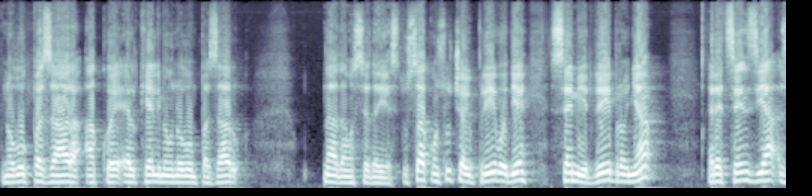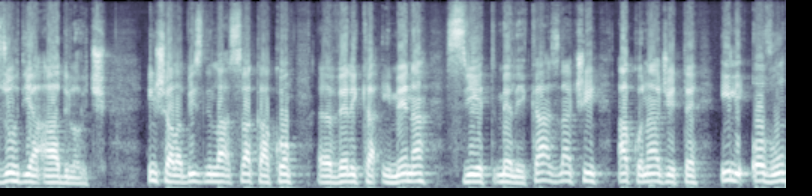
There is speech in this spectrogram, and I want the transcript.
Novog pazara, ako je El Kelime u Novom pazaru, nadamo se da jest. U svakom slučaju prijevod je Semir Rebronja, recenzija Zuhdija Adilović. Inšala biznila svakako e, velika imena svijet Melika. Znači, ako nađete ili ovu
